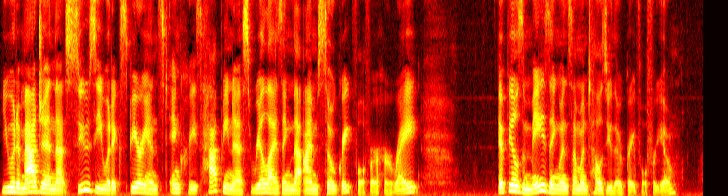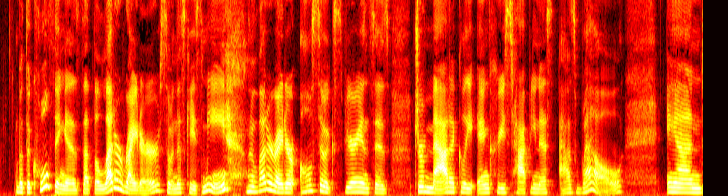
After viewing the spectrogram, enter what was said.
You would imagine that Susie would experience increased happiness realizing that I'm so grateful for her, right? It feels amazing when someone tells you they're grateful for you. But the cool thing is that the letter writer, so in this case, me, the letter writer also experiences dramatically increased happiness as well. And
